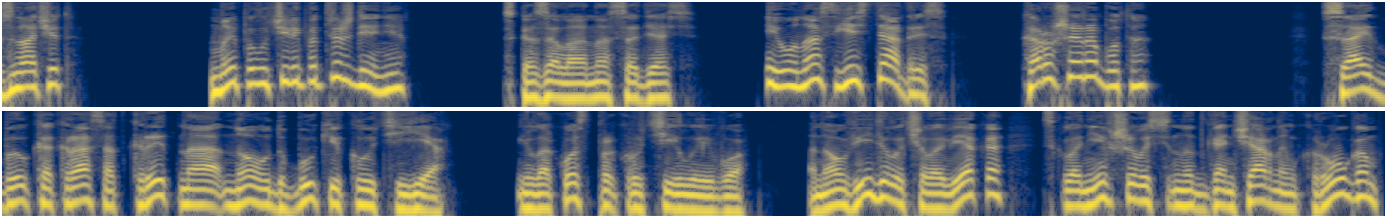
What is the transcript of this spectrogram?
«Значит, мы получили подтверждение», — сказала она, садясь. «И у нас есть адрес. Хорошая работа». Сайт был как раз открыт на ноутбуке Клутье, и Лакост прокрутила его. Она увидела человека, склонившегося над гончарным кругом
